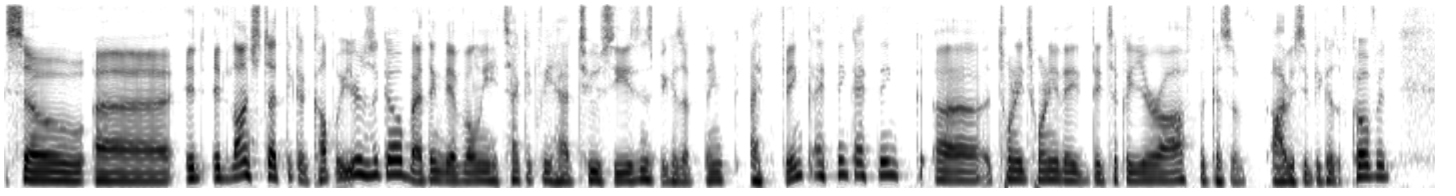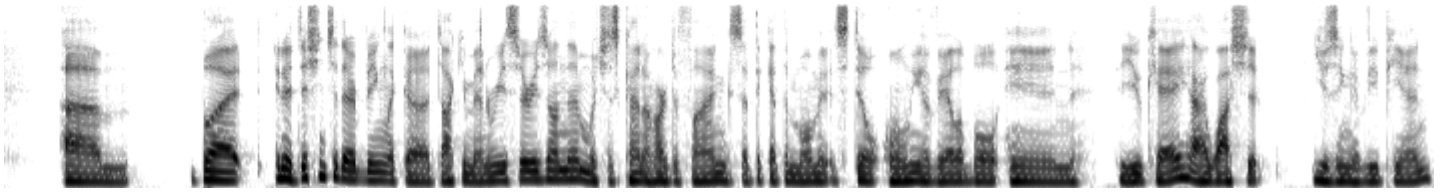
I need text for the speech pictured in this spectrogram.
so uh, it it launched I think a couple years ago, but I think they've only technically had two seasons because I think I think I think I think uh, 2020 they they took a year off because of obviously because of COVID. Um, but in addition to there being like a documentary series on them, which is kind of hard to find because I think at the moment it's still only available in the UK. I watched it using a VPN.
